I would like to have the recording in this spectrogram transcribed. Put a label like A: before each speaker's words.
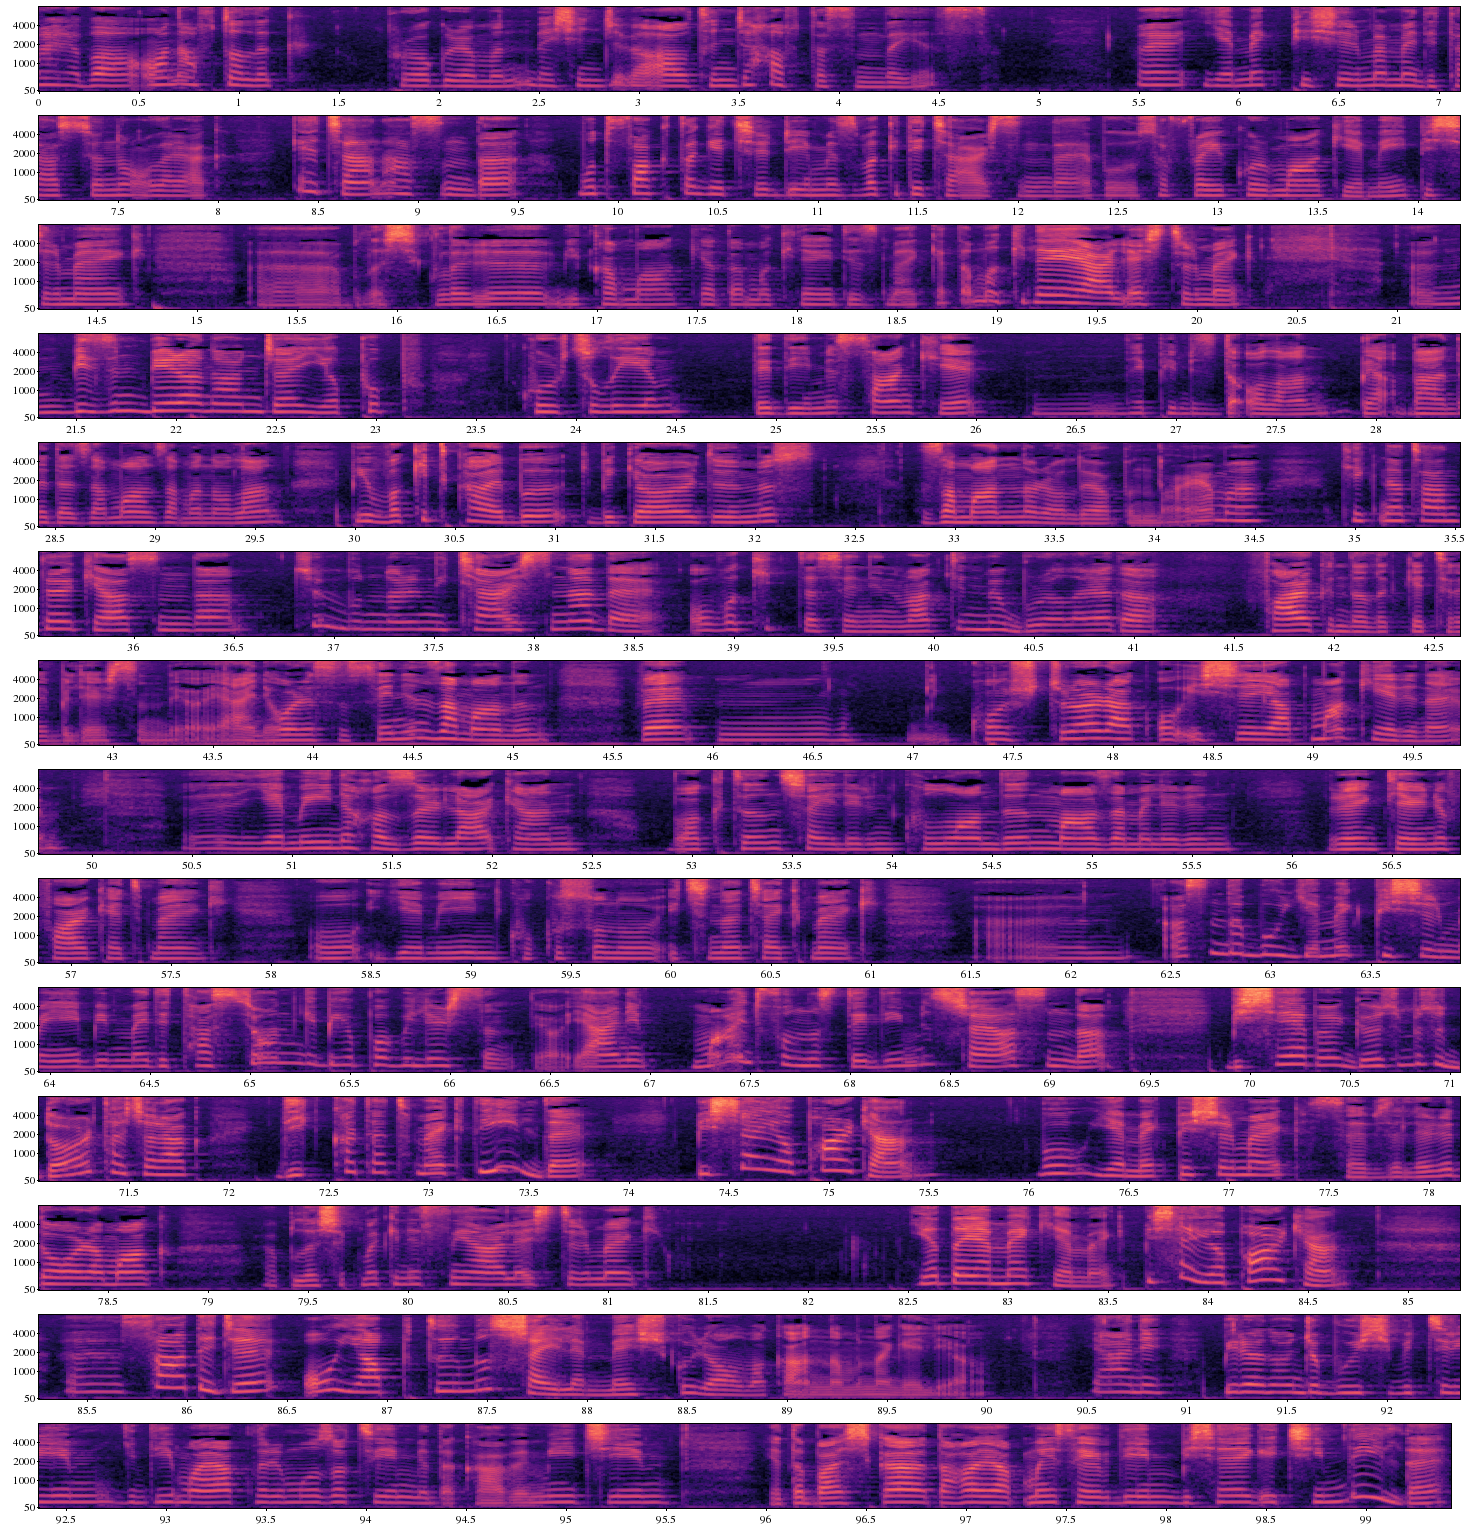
A: Merhaba, 10 haftalık programın 5. ve 6. haftasındayız. Ve yemek pişirme meditasyonu olarak geçen aslında mutfakta geçirdiğimiz vakit içerisinde bu sofrayı kurmak, yemeği pişirmek, e, bulaşıkları yıkamak ya da makineye dizmek ya da makineye yerleştirmek e, bizim bir an önce yapıp kurtulayım dediğimiz sanki hepimizde olan, bende de zaman zaman olan bir vakit kaybı gibi gördüğümüz zamanlar oluyor bunlar ama Thich diyor ki aslında tüm bunların içerisine de o vakit de senin vaktin ve buralara da farkındalık getirebilirsin diyor. Yani orası senin zamanın ve hmm, koşturarak o işi yapmak yerine e, yemeğini hazırlarken baktığın şeylerin, kullandığın malzemelerin renklerini fark etmek, o yemeğin kokusunu içine çekmek. Aslında bu yemek pişirmeyi bir meditasyon gibi yapabilirsin diyor. Yani mindfulness dediğimiz şey aslında bir şeye böyle gözümüzü dört açarak dikkat etmek değil de bir şey yaparken bu yemek pişirmek, sebzeleri doğramak, bulaşık makinesini yerleştirmek ya da yemek yemek bir şey yaparken sadece o yaptığımız şeyle meşgul olmak anlamına geliyor. Yani bir an önce bu işi bitireyim, gideyim ayaklarımı uzatayım ya da kahvemi içeyim ya da başka daha yapmayı sevdiğim bir şeye geçeyim değil de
